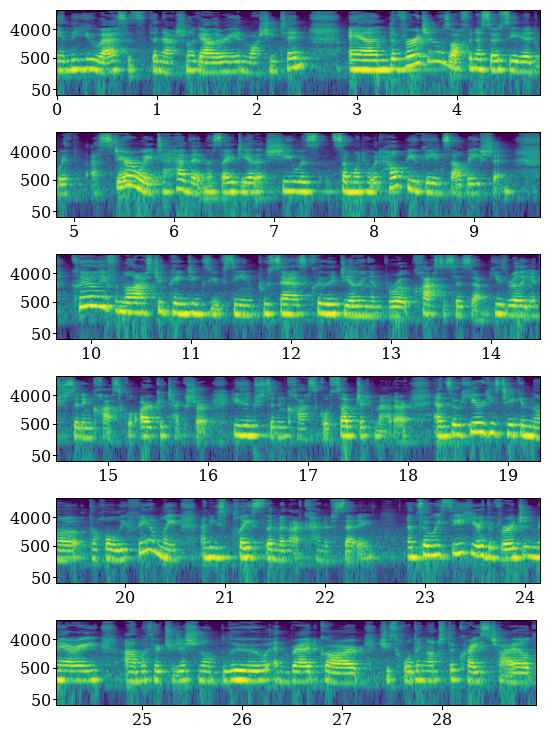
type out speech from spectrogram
in the US, it's the National Gallery in Washington. And the Virgin was often associated with a stairway to heaven, this idea that she was someone who would help you gain salvation. Clearly, from the last two paintings you've seen, Poussin is clearly dealing in Baroque classicism. He's really interested in classical architecture, he's interested in classical subject matter. And so here he's taken the, the Holy Family and he's placed them in that kind of setting. And so we see here the Virgin Mary um, with her traditional blue and red garb. She's holding onto the Christ child.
